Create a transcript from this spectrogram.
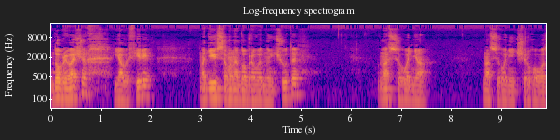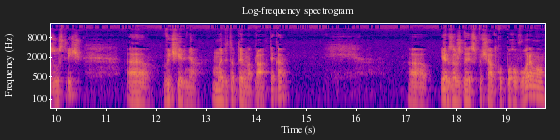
Добрий вечір. Я в ефірі. Надіюся, мене добре видно і чути. У нас сьогодні, у нас сьогодні чергова зустріч, е, вечірня медитативна практика. Е, як завжди, спочатку поговоримо.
